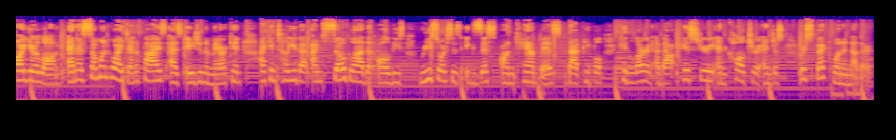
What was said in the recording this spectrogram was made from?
all year long. And as someone who identifies as Asian American, I can tell you that I'm so glad that all these resources exist on campus that people can learn about history and culture and just respect one another.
